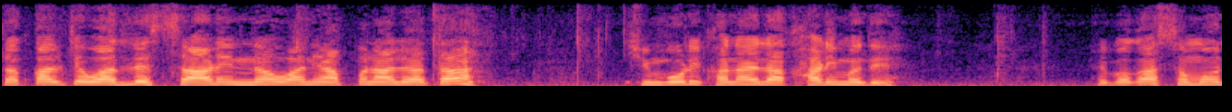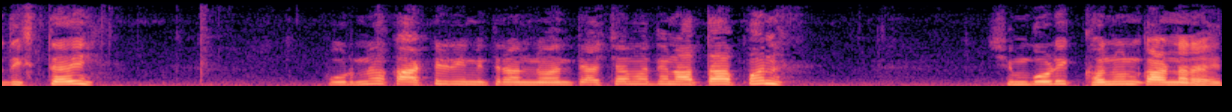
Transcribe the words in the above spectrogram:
सकाळचे वाजले साडे नऊ आणि आपण आलो आता चिंबोडी खणायला खाडीमध्ये. हे बघा समोर दिसतंय पूर्ण काटेरी मित्रांनो. आणि त्याच्यामधून आता आपण चिंबोडी खणून काढणार आहेत.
